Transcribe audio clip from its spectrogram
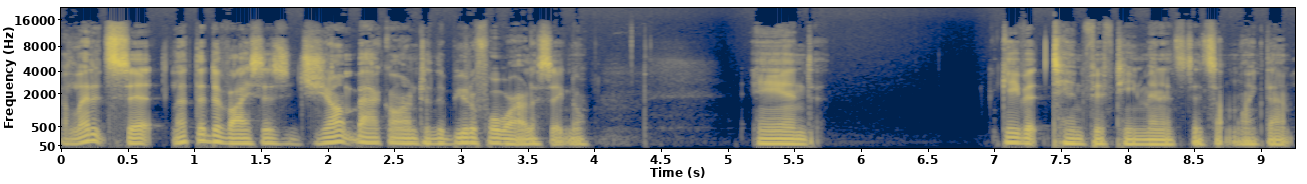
I let it sit, let the devices jump back onto the beautiful wireless signal, and gave it 10, 15 minutes, did something like that.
